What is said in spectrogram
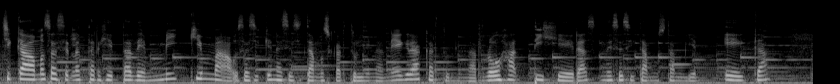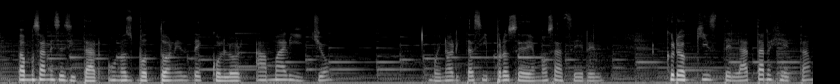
chica, vamos a hacer la tarjeta de Mickey Mouse, así que necesitamos cartulina negra, cartulina roja, tijeras, necesitamos también EGA, vamos a necesitar unos botones de color amarillo. Bueno, ahorita sí procedemos a hacer el croquis de la tarjeta.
